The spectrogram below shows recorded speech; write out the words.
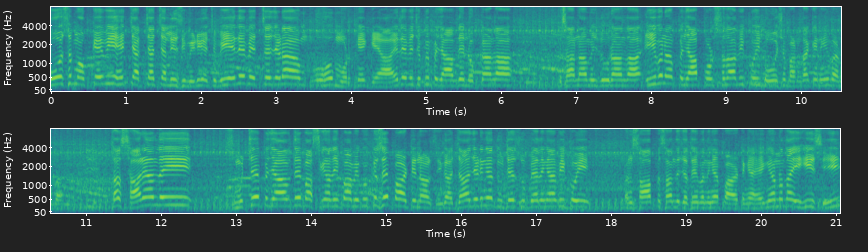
ਉਸ ਮੌਕੇ ਵੀ ਇਹ ਚਰਚਾ ਚੱਲੀ ਸੀ ਮੀਡੀਆ 'ਚ ਵੀ ਇਹਦੇ ਵਿੱਚ ਜਿਹੜਾ ਉਹ ਮੁੜ ਕੇ ਗਿਆ ਇਹਦੇ ਵਿੱਚ ਕੋਈ ਪੰਜਾਬ ਦੇ ਲੋਕਾਂ ਦਾ ਕਿਸਾਨਾਂ ਮਜ਼ਦੂਰਾਂ ਦਾ ਈਵਨ ਪੰਜਾਬ ਪੁਲਿਸ ਦਾ ਵੀ ਕੋਈ ਦੋਸ਼ ਬਣਦਾ ਕਿ ਨਹੀਂ ਬਣਦਾ, ਤਾਂ ਸਾਰਿਆਂ ਲਈ ਸਮੁੱਚੇ ਪੰਜਾਬ ਦੇ ਵਾਸੀਆਂ ਦੀ ਭਾਵੇਂ ਕੋਈ ਕਿਸੇ ਪਾਰਟੀ ਨਾਲ ਸੀਗਾ, ਜਾਂ ਜਿਹੜੀਆਂ ਦੂਜੇ ਸੂਬਿਆਂ ਦੀਆਂ ਵੀ ਕੋਈ ਇਨਸਾਫ ਪਸੰਦ ਜਥੇਬੰਦੀਆਂ ਪਾਰਟੀਆਂ ਹੈਗੀਆਂ, ਉਹਨਾਂ ਦਾ ਇਹੀ ਸੀ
